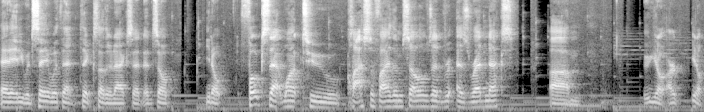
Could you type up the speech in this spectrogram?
and, and he would say it with that thick southern accent, and so you know folks that want to classify themselves as rednecks um, you know are you know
